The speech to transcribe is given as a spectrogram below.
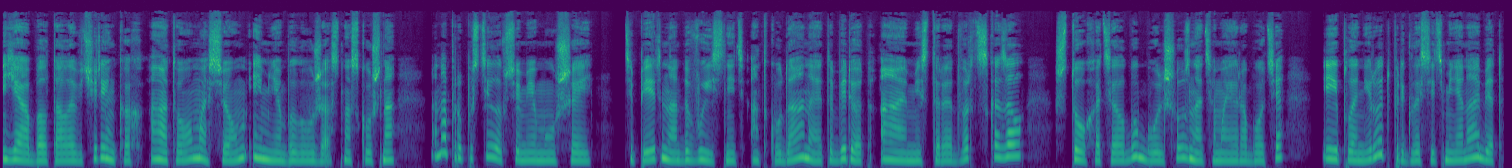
Я болтала о вечеринках, а о том, о сём, и мне было ужасно скучно. Она пропустила все мимо ушей. Теперь надо выяснить, откуда она это берет. А мистер Эдвардс сказал, что хотел бы больше узнать о моей работе и планирует пригласить меня на обед.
